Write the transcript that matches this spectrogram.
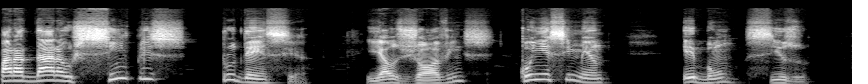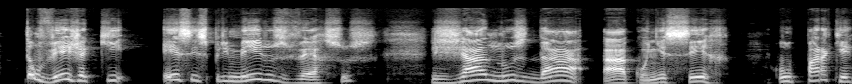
para dar aos simples prudência e aos jovens conhecimento e bom siso. Então veja que esses primeiros versos já nos dá a conhecer o para quê.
